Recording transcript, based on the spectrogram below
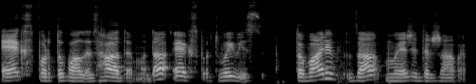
Експортували, згадуємо, да? експорт, вивіз товарів за межі держави.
